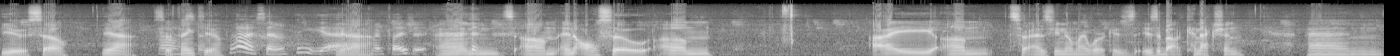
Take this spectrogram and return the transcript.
you. So yeah, so thank you. Awesome. Thank- Yeah, Yeah. my pleasure. and um, and also um, I um, so as you know my work is is about connection and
